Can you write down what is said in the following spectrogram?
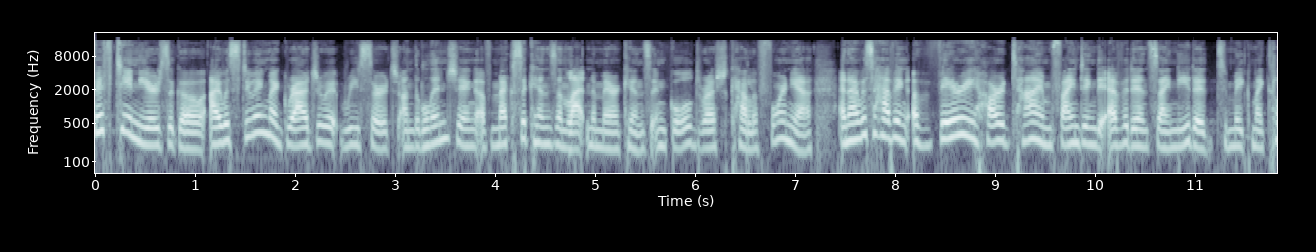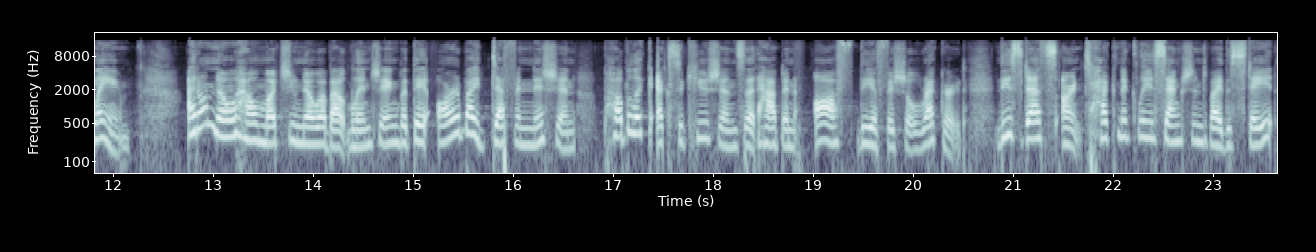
15 years ago, I was doing my graduate research on the lynching of Mexicans and Latin Americans in Gold Rush, California, and I was having a very hard time finding the evidence I needed to make my claim. I don't know how much you know about lynching, but they are by definition public executions that happen off the official record. These deaths aren't technically sanctioned by the state,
